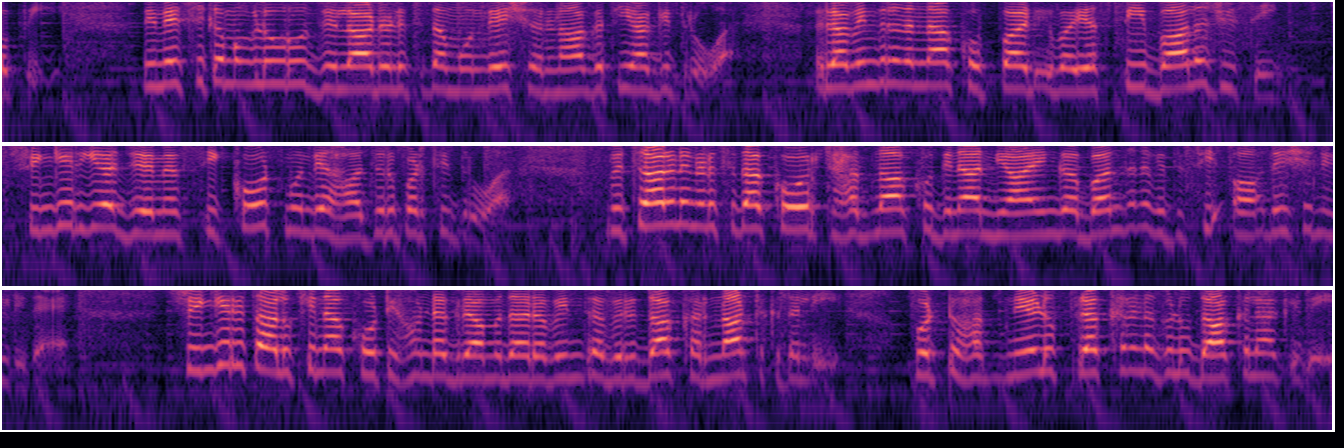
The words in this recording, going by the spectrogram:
ಒಪ್ಪಿ ನಿನ್ನೆ ಚಿಕ್ಕಮಗಳೂರು ಜಿಲ್ಲಾಡಳಿತದ ಮುಂದೆ ಶರಣಾಗತಿಯಾಗಿದ್ದರು ರವೀಂದ್ರನನ್ನ ಕೊಪ್ಪ ಡಿವೈಎಸ್ಪಿ ಬಾಲಾಜಿ ಸಿಂಗ್, ಶೃಂಗೇರಿಯ ಜೆಎಂಎಫ್ಸಿ ಕೋರ್ಟ್ ಮುಂದೆ ಹಾಜರುಪಡಿಸಿದ್ರು. ವಿಚಾರಣೆ ನಡೆಸಿದ ಕೋರ್ಟ್ ಹದಿನಾಲ್ಕು ದಿನ ನ್ಯಾಯಾಂಗ ಬಂಧನ ವಿಧಿಸಿ ಆದೇಶ ನೀಡಿದೆ. ಶೃಂಗೇರಿ ತಾಲೂಕಿನ ಕೋಟಿಹೊಂಡ ಗ್ರಾಮದ ರವೀಂದ್ರ ವಿರುದ್ಧ ಕರ್ನಾಟಕದಲ್ಲಿ ಒಟ್ಟು ಹದಿನೇಳು ಪ್ರಕರಣಗಳು ದಾಖಲಾಗಿವೆ.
